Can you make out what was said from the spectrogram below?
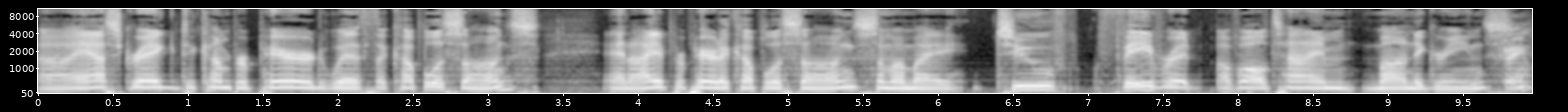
uh, I asked Greg to come prepared with a couple of songs, and I prepared a couple of songs, some of my two favorite of all time Mondegreens. Okay.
